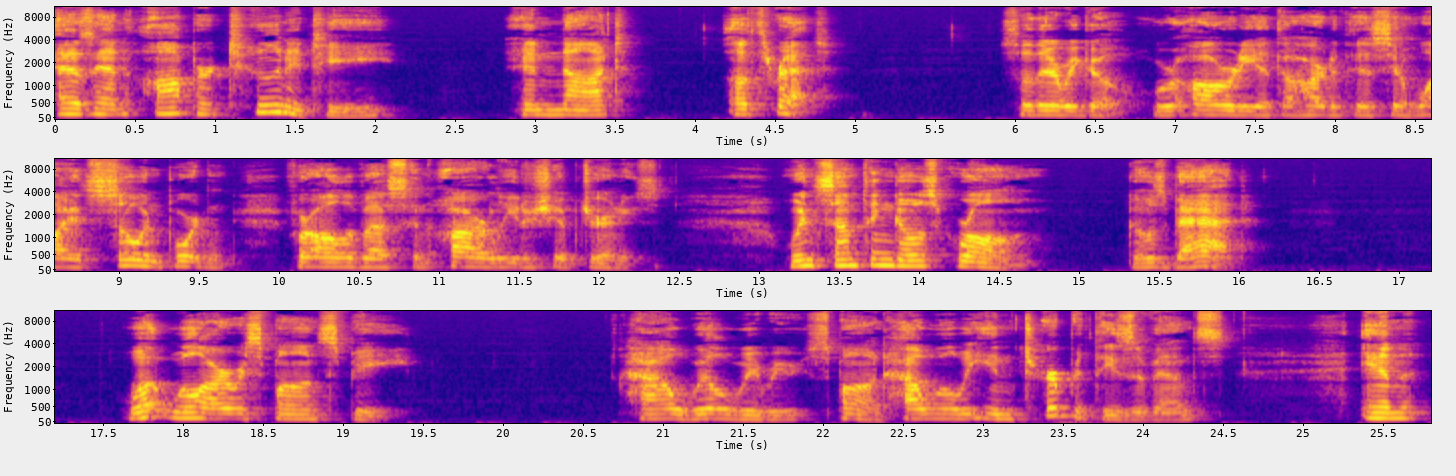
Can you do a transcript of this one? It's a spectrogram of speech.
as an opportunity and not a threat. So there we go. We're already at the heart of this and why it's so important for all of us in our leadership journeys. When something goes wrong, goes bad, what will our response be? How will we respond? How will we interpret these events? And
